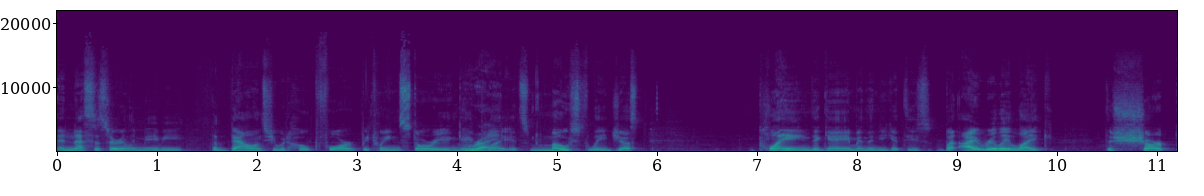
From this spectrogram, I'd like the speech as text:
and necessarily maybe the balance you would hope for between story and gameplay. Right. It's mostly just playing the game, and then you get these. But I really like the sharp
